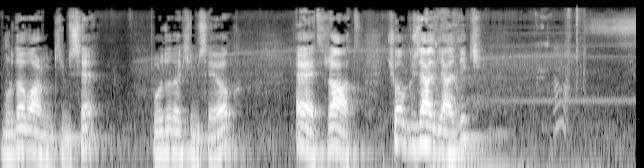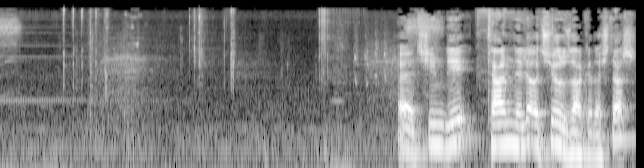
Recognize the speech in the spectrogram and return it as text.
Burada var mı kimse? Burada da kimse yok. Evet rahat. Çok güzel geldik. Evet şimdi terminali açıyoruz arkadaşlar.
